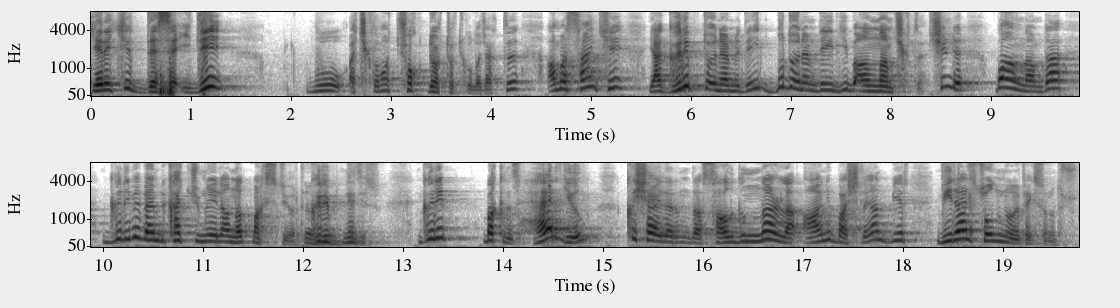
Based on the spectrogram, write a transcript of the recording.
gerekir dese idi bu açıklama çok dört dörtlük olacaktı. Ama sanki ya grip de önemli değil, bu da önemli değil gibi anlam çıktı. Şimdi bu anlamda gribi ben birkaç cümleyle anlatmak istiyorum. Grip nedir? Grip bakınız her yıl kış aylarında salgınlarla ani başlayan bir viral solunum enfeksiyonudur.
